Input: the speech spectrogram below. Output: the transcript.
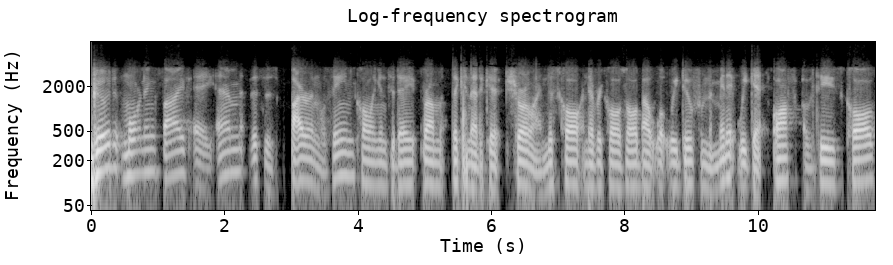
Good morning, 5 a.m. This is Byron Lazine calling in today from the Connecticut shoreline. This call and every call is all about what we do from the minute we get off of these calls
